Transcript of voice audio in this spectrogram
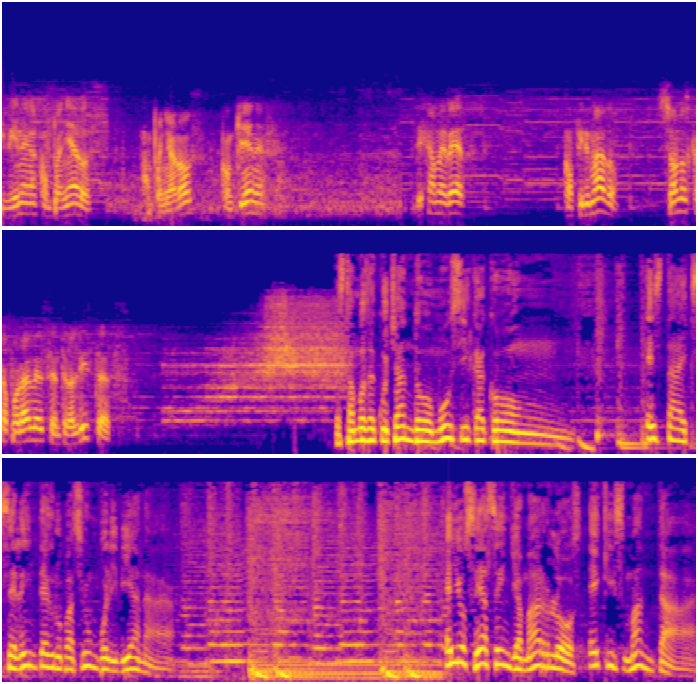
y vienen acompañados. ¿Acompañados? ¿Con quiénes? Déjame ver. Confirmado. Son los caporales centralistas. Estamos escuchando música con esta excelente agrupación boliviana. Ellos se hacen llamar los X Manta.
